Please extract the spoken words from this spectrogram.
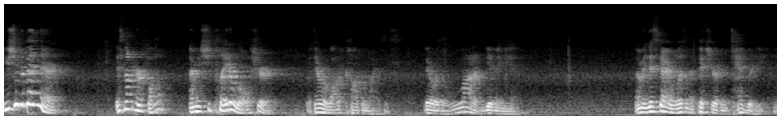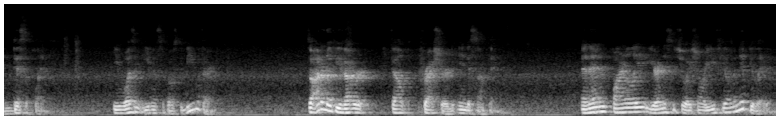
You shouldn't have been there. It's not her fault. I mean, she played a role, sure, but there were a lot of compromises. There was a lot of giving in. I mean, this guy wasn't a picture of integrity and discipline. He wasn't even supposed to be with her. So I don't know if you've ever felt pressured into something. And then finally, you're in a situation where you feel manipulated.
